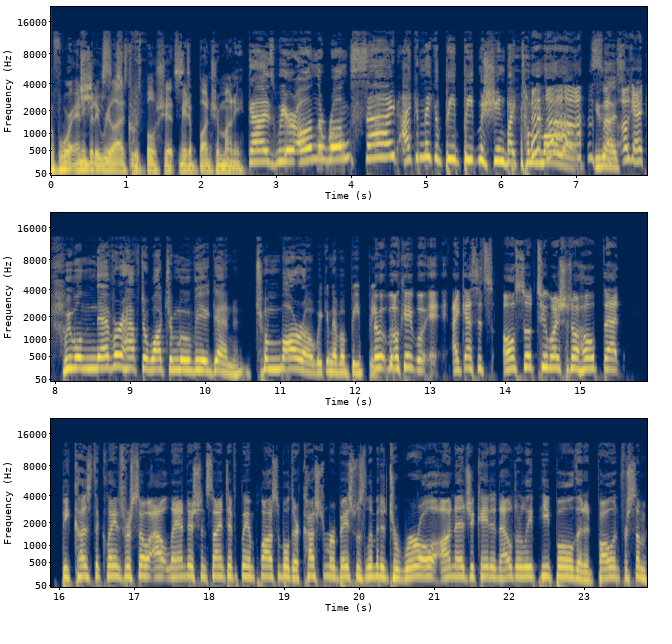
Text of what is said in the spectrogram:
before anybody Jesus realized it was bullshit, made a bunch of money. Guys, we are on the wrong side. I can make a beep beep machine by tomorrow. you guys. okay. We will never have to watch a movie again. Tomorrow we can have a beep beep. Uh, okay, well, I- I guess it's also too much to hope that because the claims were so outlandish and scientifically implausible, their customer base was limited to rural, uneducated, elderly people that had fallen for some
